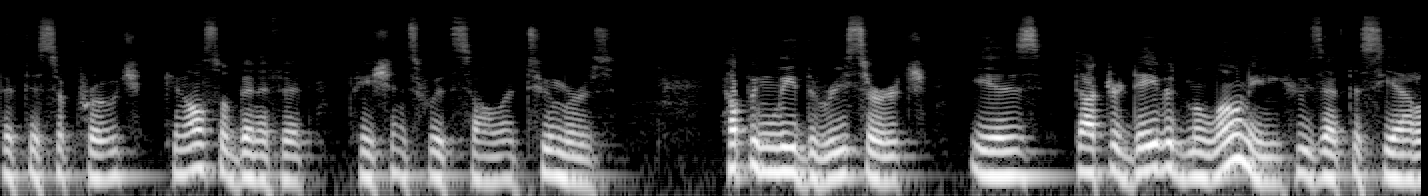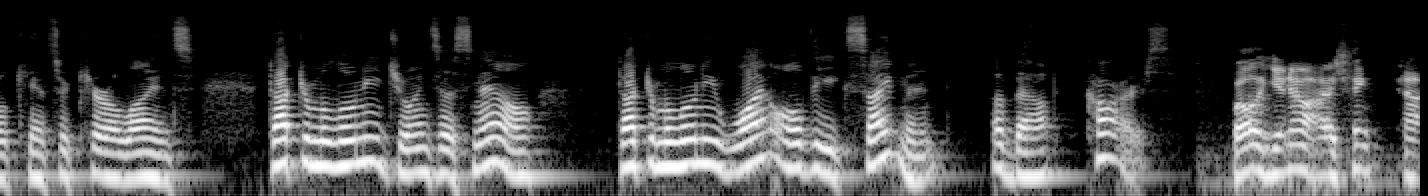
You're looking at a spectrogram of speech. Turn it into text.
that this approach can also benefit patients with solid tumors. Helping lead the research is Dr. David Maloney, who's at the Seattle Cancer Care Alliance. Dr. Maloney joins us now. Dr. Maloney, why all the excitement about CARs? Well, you know, I think, uh,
